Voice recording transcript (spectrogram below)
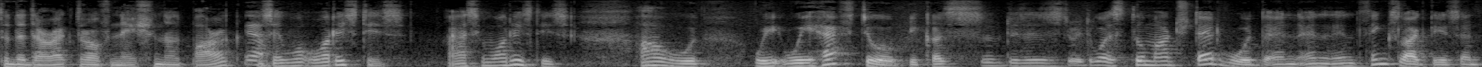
to the director of national park. Uh-huh. Yeah. I say, what, what is this? I asked him, what is this? Oh, we- we have to because this is, it was too much dead wood and, and, and things like this and.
